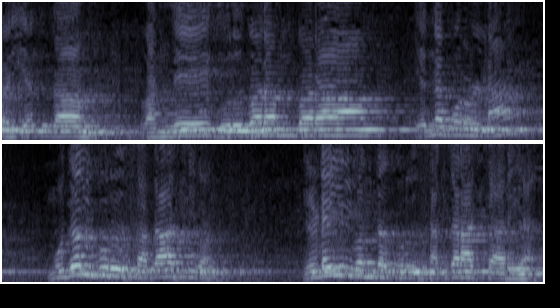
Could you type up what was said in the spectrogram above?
பரியந்தாம் வந்தே குரு பரம்பராம். என்ன பொருள்னா முதல் குரு சதாசிவன் இடையில் வந்த குரு சங்கராச்சாரியார்.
